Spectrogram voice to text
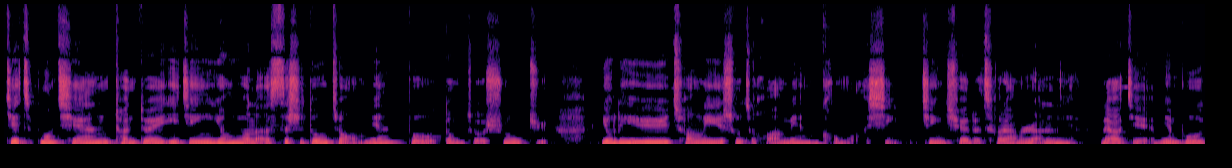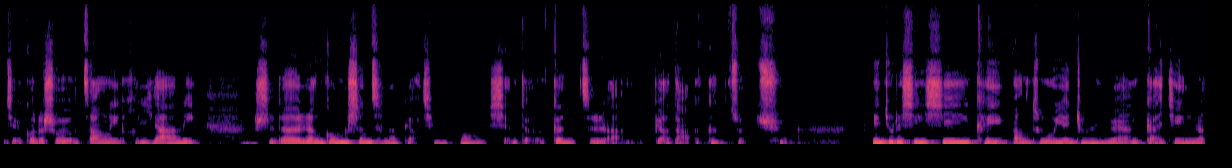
截至目前，团队已经拥有了四十多种面部动作数据，有利于创立数字化面孔模型，精确地测量人脸，了解面部结构的所有张力和压力，使得人工生成的表情包显得更自然，表达更准确。研究的信息可以帮助研究人员改进人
